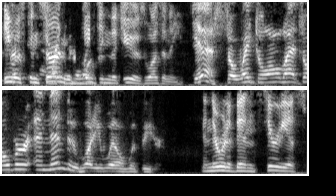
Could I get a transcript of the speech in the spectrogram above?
He was concerned with Wait the Jews, wasn't he? Yes, so wait till all that's over and then do what he will with Peter. And there would have been serious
